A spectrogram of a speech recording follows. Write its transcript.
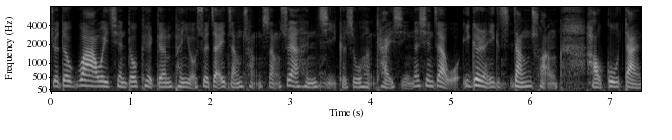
觉得哇，我以前都可以跟朋友睡在一张床上，虽然很挤，可是我很开心。那现在我一个人一张床，好孤单。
